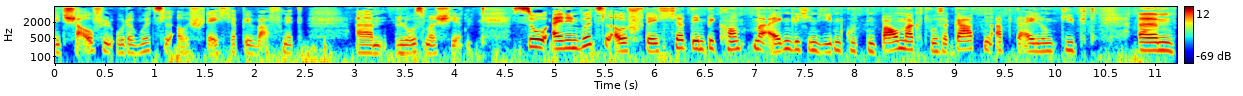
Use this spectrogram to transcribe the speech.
mit Schaufel oder Wurzelausstecher bewaffnet ähm, losmarschieren. So einen Wurzelausstecher, den bekommt man eigentlich in jedem guten Baumarkt, wo es eine Gartenabteilung gibt, ähm,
